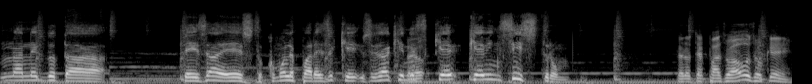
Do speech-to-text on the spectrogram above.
una anécdota tesa de esto. ¿Cómo le parece que usted sabe quién Pero- es Ke- Kevin Systrom? ¿Pero te pasó a vos o qué?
